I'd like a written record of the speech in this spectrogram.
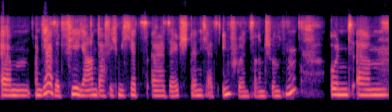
Ähm, und ja, seit vier Jahren darf ich mich jetzt äh, selbstständig als Influencerin schimpfen. Und ähm,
